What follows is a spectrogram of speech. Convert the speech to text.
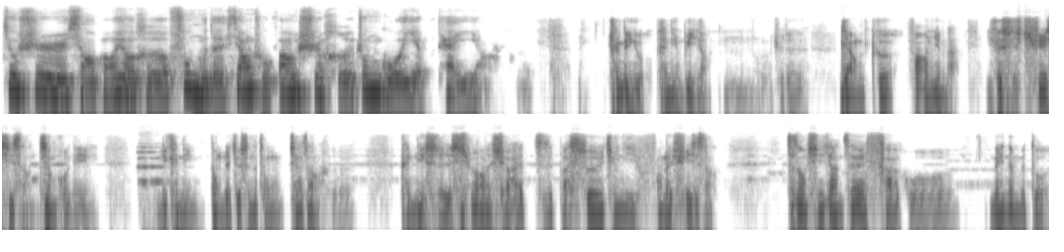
就是小朋友和父母的相处方式和中国也不太一样？肯定有，肯定不一样。嗯，我觉得两个方面吧，一个是学习上，像国内，你肯定懂的，就是那种家长和肯定是希望小孩子把所有精力放在学习上，这种现象在法国没那么多。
